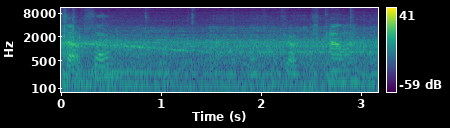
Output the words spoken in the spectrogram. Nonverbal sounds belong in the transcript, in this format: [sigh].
Another stop sign. The truck is coming.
